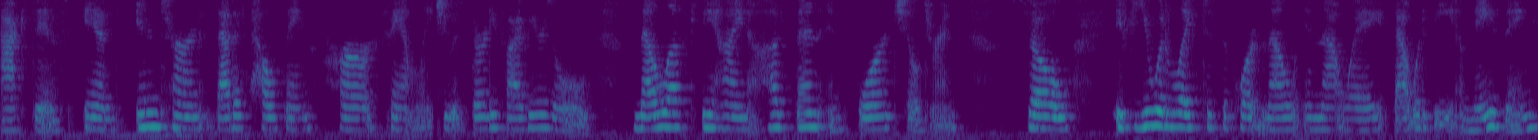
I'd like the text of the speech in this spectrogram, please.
active and in turn that is helping her family. She was 35 years old. Mel left behind a husband and four children. So if you would like to support Mel in that way, that would be amazing.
